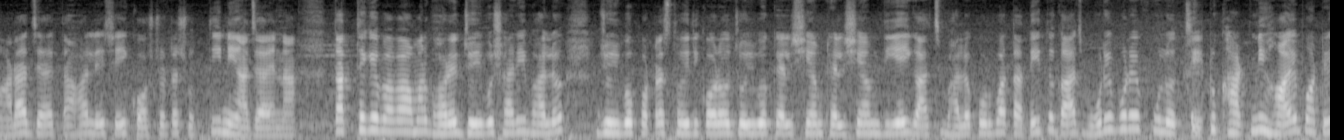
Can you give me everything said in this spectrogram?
মারা যায়, তাহলে সেই কষ্টটা সত্যিই নেওয়া যায় না। তার থেকে বাবা, আমার ঘরের জৈব সারই ভালো। জৈব পটাশ তৈরি করো, জৈব ক্যালসিয়াম ট্যালসিয়াম দিয়েই গাছ ভালো করব তাতেই তো গাছ ভরে ভরে ফুল হচ্ছে। একটু খাটনি হয় বটে,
